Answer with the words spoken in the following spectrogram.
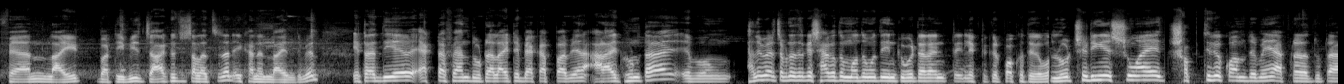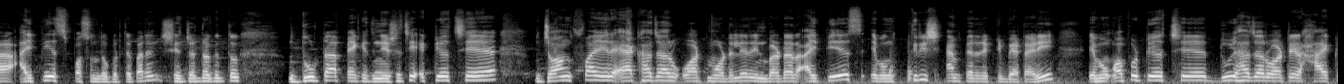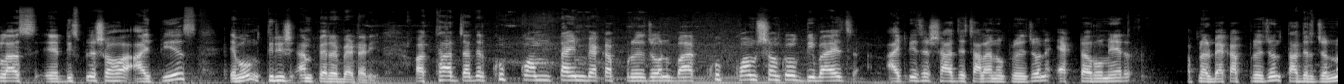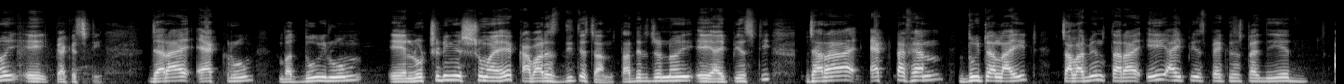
Fan, light বা TV, যা কিছু চালাতে চান এখানে লাইন দিবেন। এটা দিয়ে একটা ফ্যান, দুটা লাইটে ব্যাকআপ পাবেন আড়াই ঘন্টায় এবং হ্যালো ব্যাচ আপনাদেরকে স্বাগত মধুমতি ইনকিউবেটার অ্যান্ড ইলেকট্রিকের পক্ষ থেকে। লোডশেডিং এর সময় সব থেকে কম দামে আপনারা দুটা আইপিএস পছন্দ করতে পারেন। সেজন্য কিন্তু দুটা প্যাকেজ নিয়ে এসেছি। একটি হচ্ছে জংফা এর এক হাজার ওয়াট মডেলের ইনভার্টার আইপিএস এবং তিরিশ অ্যাম্পেয়ারের একটি ব্যাটারি এবং অপরটি হচ্ছে দুই হাজার ওয়াটের হাই ক্লাস ডিসপ্লে সহ আইপিএস এবং তিরিশ অ্যাম্পেয়ারের ব্যাটারি। অর্থাৎ যাদের খুব কম টাইম ব্যাকআপ প্রয়োজন বা খুব কম সংখ্যক ডিভাইস আইপিএসের সাহায্যে চালানো প্রয়োজন, একটা রুমের আপনার ব্যাকআপ প্রয়োজন, তাদের জন্যই এই প্যাকেজটি। যারা এক রুম বা দুই রুম লোডশেডিংয়ের সময়ে কাভারেজ দিতে চান, তাদের জন্যই এই আইপিএসটি যারা একটা ফ্যান দুইটা লাইট চালাবেন, তারা এই আইপিএস প্যাকেজটা দিয়ে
